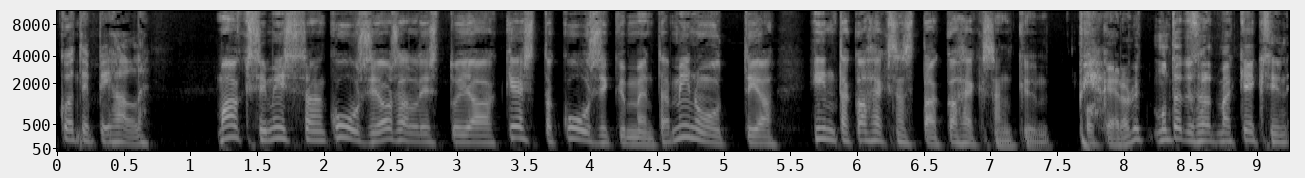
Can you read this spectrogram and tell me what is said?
kotipihalle. Maksimissaan kuusi osallistujaa, kesto 60 minuuttia, hinta 880. Okei, no nyt mun täytyy sanoa, että mä keksin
